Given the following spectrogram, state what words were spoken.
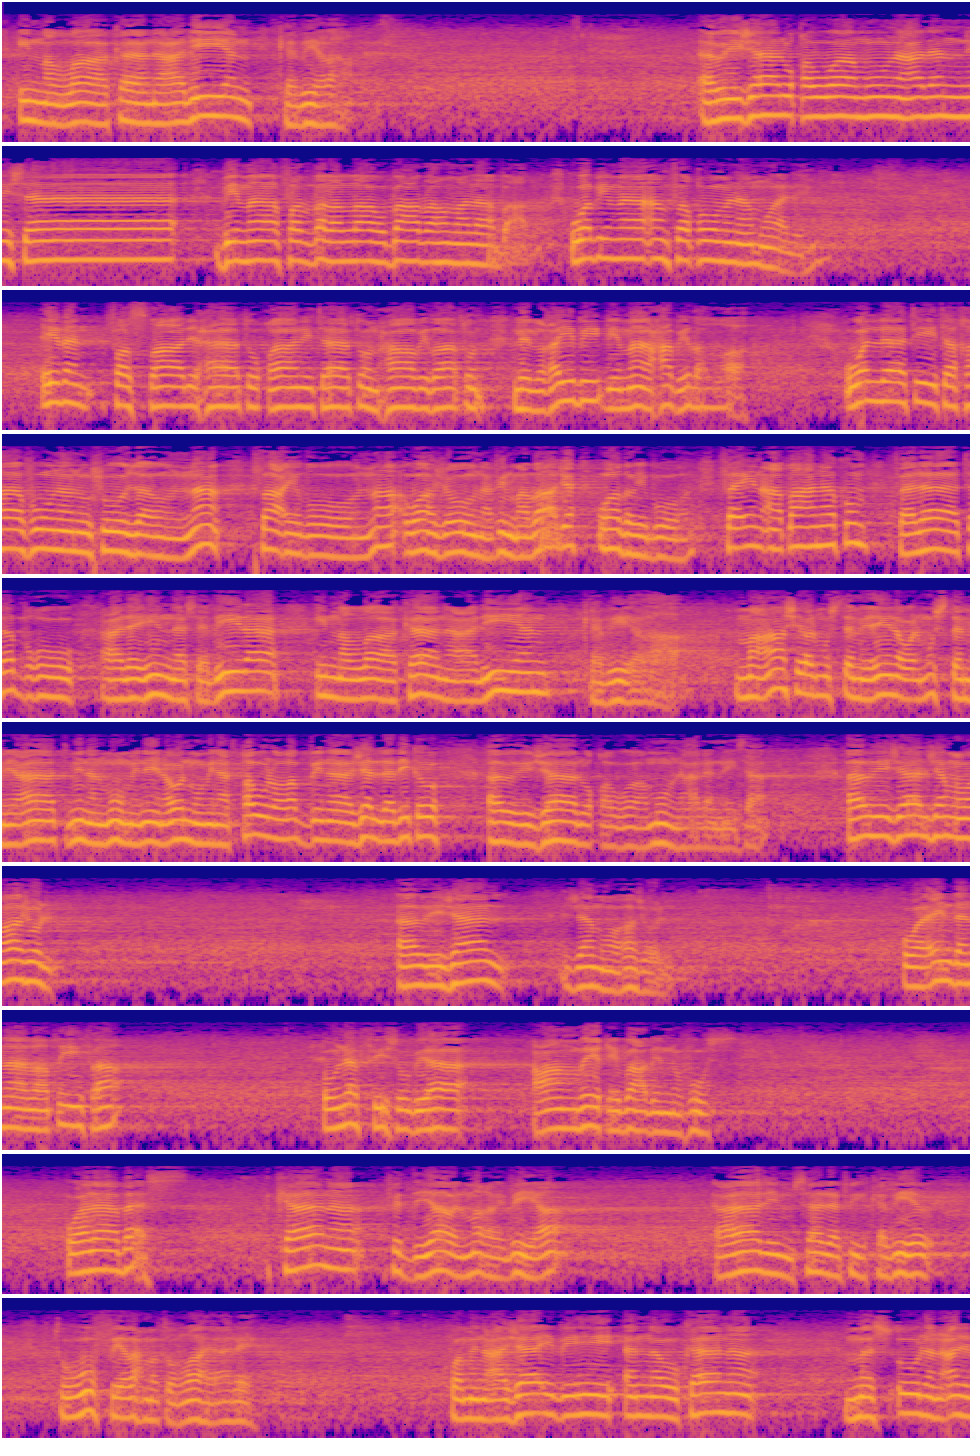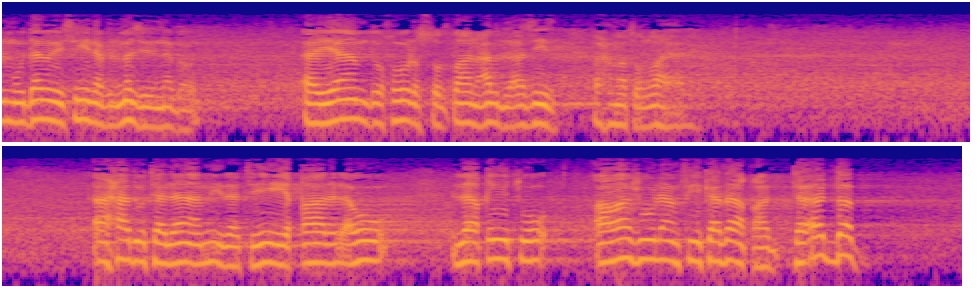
إن الله كان عليا كبيرا. الرجال قوامون على النساء بما فضل الله بعضهم على بعض وبما أنفقوا من أموالهم. إذا فالصالحات قانتات حافظات للغيب بما حفظ الله. واللاتي تخافون نشوزهن فعظوهن واهجرون في المضاجع واضربوهن. فإن أطعنكم فلا تبغوا عليهن سبيلا. إن الله كان عليا كبيرا. معاشر المستمعين والمستمعات من المؤمنين والمؤمنات قول ربنا جل ذكره الرجال قوامون على النساء. الرجال جمع رجل. الرجال جمع رجل. وعندنا لطيفة أنفس بها عن ضيق بعض النفوس. ولا بأس كان في الديار المغربية عالم سلفي كبير توفي رحمة الله عليه. ومن عجائبه أنه كان مسؤولا عن المدرسين في المسجد النبوي أيام دخول السلطان عبد العزيز رحمة الله عليه. أحد تلامذته قال له لقيت رجلا في كذا قال تأدب.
